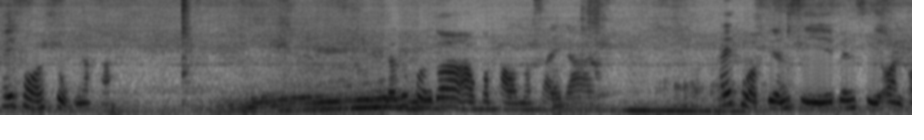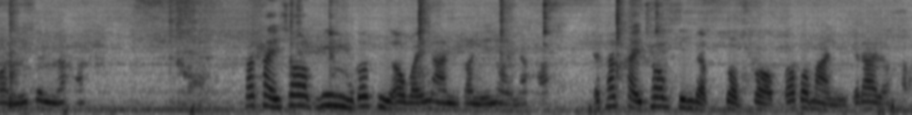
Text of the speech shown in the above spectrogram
ให้พอสุกนะคะ แล้วทุกคนก็เอากระเพรามาใส่ได้ ให้ถั่วเปลี่ยนสีเป็นสีอ่อนๆนิดนึงนะคะ ถ้าใครชอบนิ่มก็คือเอาไว้นานกว่านี้หน่อยนะคะ แต่ถ้าใครชอบกินแบบกรอบๆก็ประมาณนี้ก็ได้แล้วค่ะ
